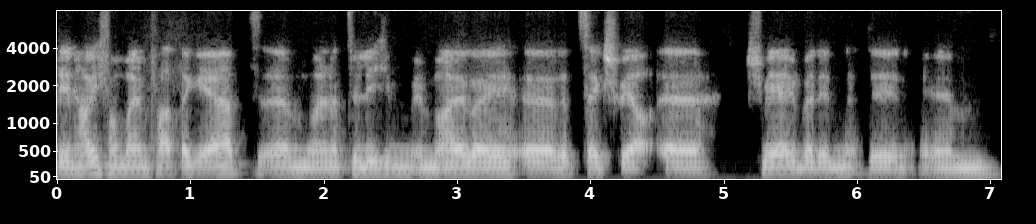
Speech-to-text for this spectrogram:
den habe ich von meinem Vater geerbt, ähm, weil natürlich im, im Allgäu äh, Ritzek schwer, äh, schwer über den, den ähm,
